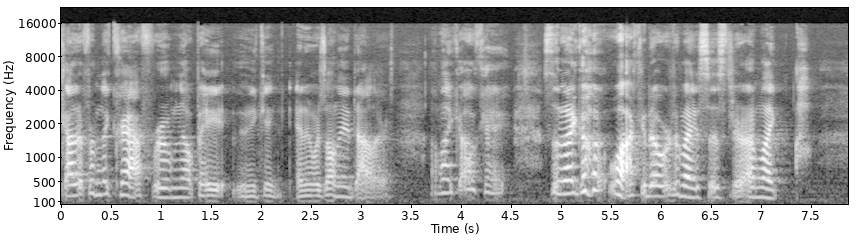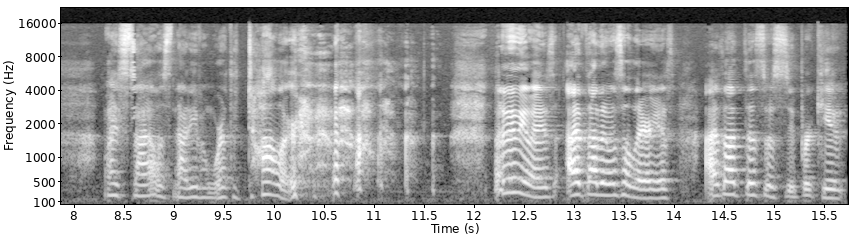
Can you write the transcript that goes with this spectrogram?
got it from the craft room. They'll pay, and you can, and it was only a dollar. I'm like, okay. So then I go walking over to my sister. I'm like, oh, my style is not even worth a dollar. but anyways, I thought it was hilarious. I thought this was super cute,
